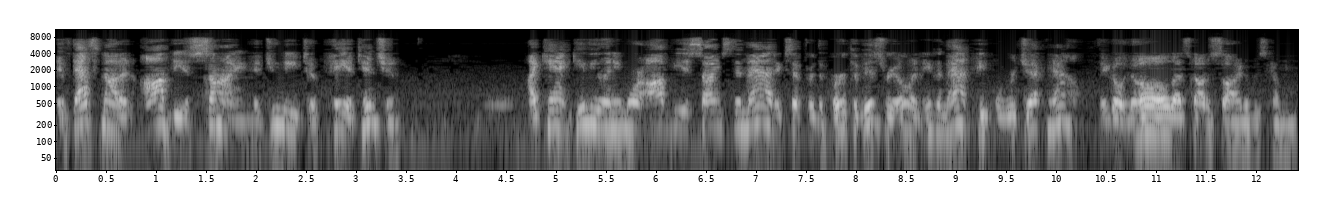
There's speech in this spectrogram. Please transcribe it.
If that's not an obvious sign that you need to pay attention, I can't give you any more obvious signs than that except for the birth of Israel, and even that people reject now. They go, no, that's not a sign of his coming.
